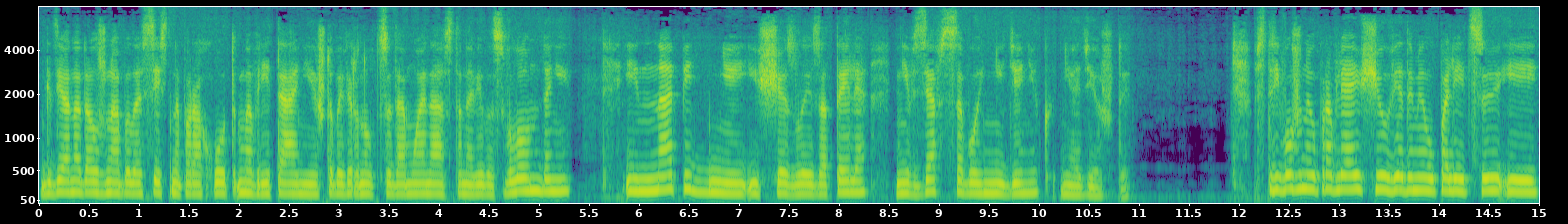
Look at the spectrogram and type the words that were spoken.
где она должна была сесть на пароход Мавритании, чтобы вернуться домой, она остановилась в Лондоне и на пять дней исчезла из отеля, не взяв с собой ни денег, ни одежды. Встревоженный управляющий уведомил полицию и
